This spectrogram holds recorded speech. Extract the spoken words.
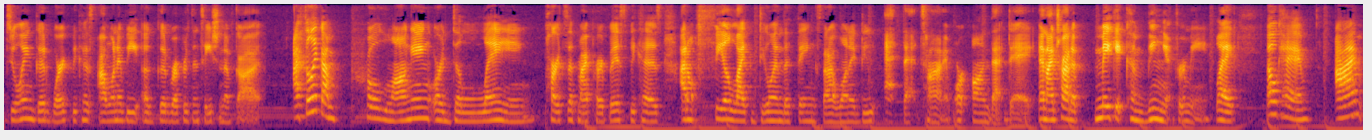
doing good work because i want to be a good representation of god. I feel like I'm prolonging or delaying parts of my purpose because I don't feel like doing the things that I want to do at that time or on that day. And I try to make it convenient for me. Like, okay, I'm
